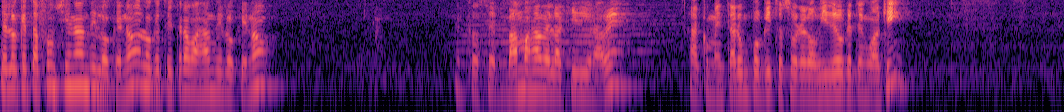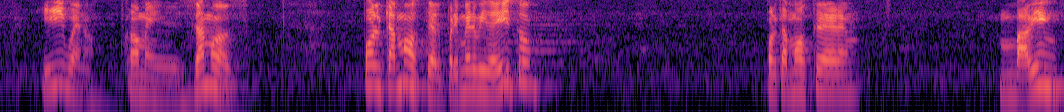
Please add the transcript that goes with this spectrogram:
de lo que está funcionando y lo que no, lo que estoy trabajando y lo que no. Entonces vamos a verlo aquí de una vez, a comentar un poquito sobre los videos que tengo aquí. Y bueno, comenzamos. Polka Monster, primer videito. Polka Monster va bien.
